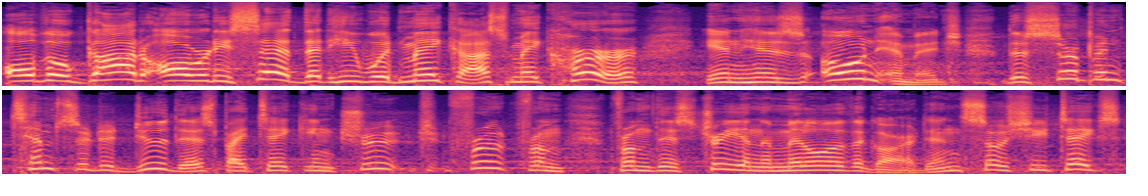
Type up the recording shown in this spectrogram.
Although God already said that he would make us, make her in his own image, the serpent tempts her to do this by taking fruit from, from this tree in the middle of the garden. So she takes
